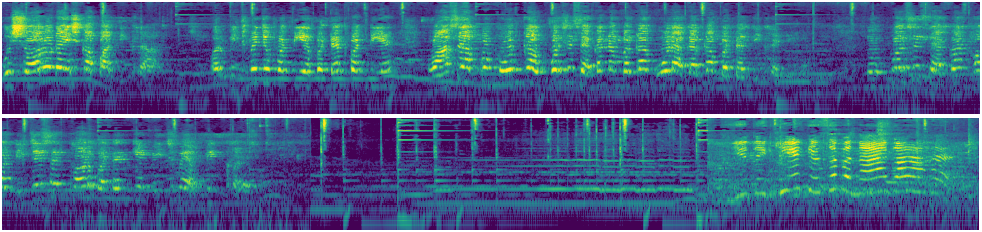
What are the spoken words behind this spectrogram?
वो शॉल और डाइस का पार्ट दिख रहा। है और बीच में जो पट्टी है बटन पट्टी है, वहाँ से आपको कोट का ऊपर से सेकंड नंबर का गोल आकार का बटन दिखाई देगा। तो ऊपर से सेकंड और नीचे से थर्ड बटन के बीच में आप भी खड़े ये देखिए, कैसे बनाया गया है।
